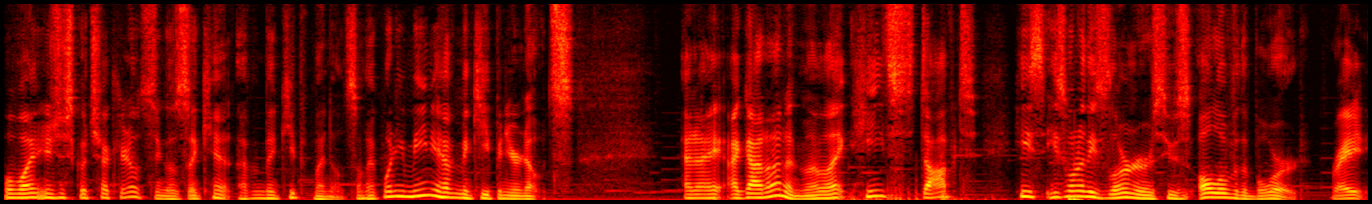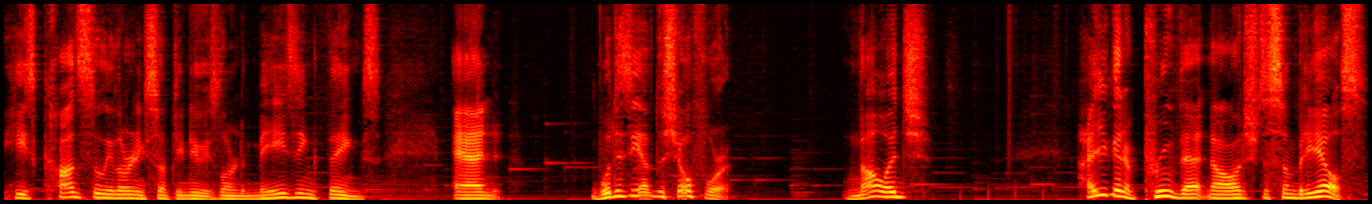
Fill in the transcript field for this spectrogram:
well, why don't you just go check your notes? And he goes, I can't, I haven't been keeping my notes. I'm like, what do you mean you haven't been keeping your notes? And I, I got on him. I'm like, he stopped. He's, he's one of these learners who's all over the board. right? He's constantly learning something new. He's learned amazing things. And what does he have to show for it? Knowledge. How are you going to prove that knowledge to somebody else?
